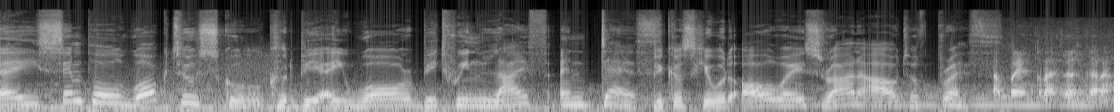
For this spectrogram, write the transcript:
A simple walk to school could be a war between life and death because he would always run out of breath. Sekarang?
